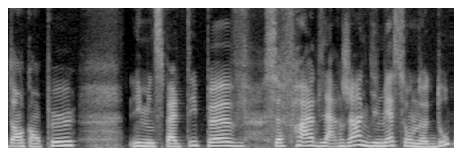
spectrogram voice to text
Donc, on peut, les municipalités peuvent se faire de l'argent, entre guillemets, sur notre dos.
